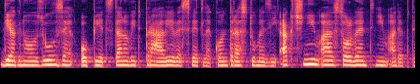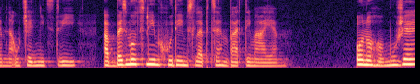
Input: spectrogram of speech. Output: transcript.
Diagnózu lze opět stanovit právě ve světle kontrastu mezi akčním a solventním adeptem na učednictví a bezmocným chudým slepcem Bartimájem. Onoho muže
